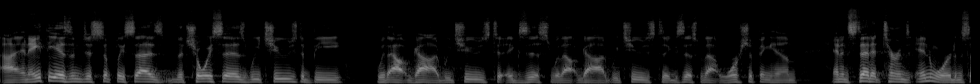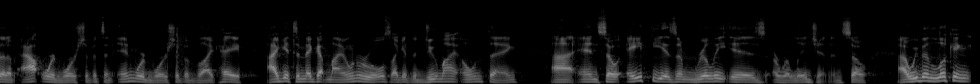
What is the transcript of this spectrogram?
Uh, and atheism just simply says the choice is we choose to be without God. We choose to exist without God. We choose to exist without worshiping Him and instead, it turns inward instead of outward worship. It's an inward worship of like, hey, I get to make up my own rules, I get to do my own thing. Uh, and so, atheism really is a religion. And so, uh, we've been looking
